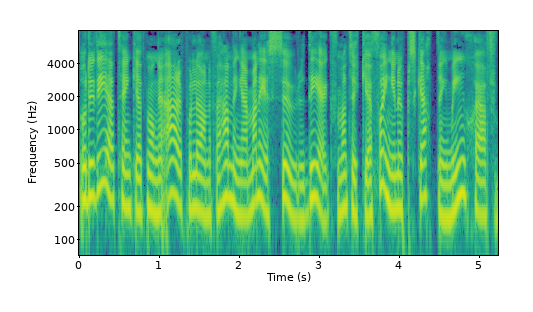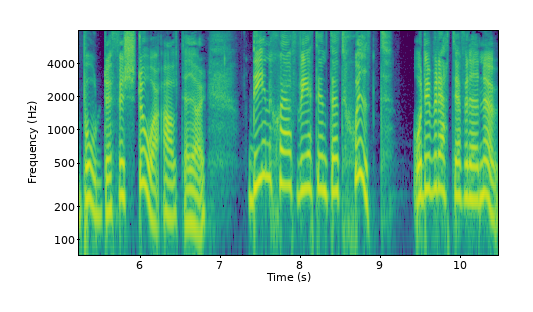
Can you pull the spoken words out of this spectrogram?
Och det är det jag tänker att många är på löneförhandlingar. Man är surdeg för man tycker, jag får ingen uppskattning, min chef borde förstå allt jag gör. Din chef vet inte ett skit. Och det berättar jag för dig nu.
